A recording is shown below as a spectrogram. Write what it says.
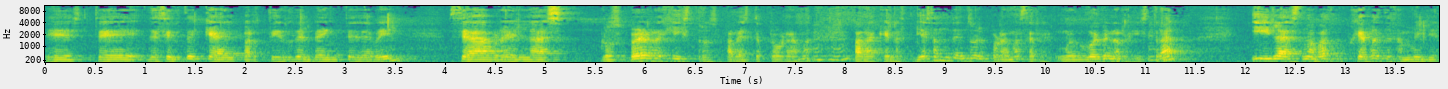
Este, decirte que a partir del 20 de abril se abren las los preregistros para este programa, para que las que ya están dentro del programa se vuelven a registrar. Y las nuevas jefas de familia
